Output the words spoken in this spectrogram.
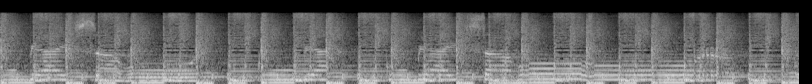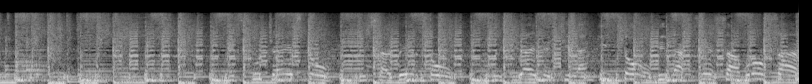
cumbia y sabor, cumbia, cumbia y sabor. Escucha esto, Luis Alberto, publicidades del chilanguito y las tres sabrosas.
